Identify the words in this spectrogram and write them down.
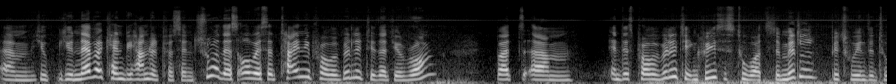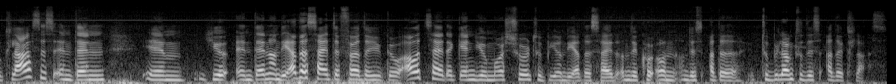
um, you, you never can be 100% sure. There's always a tiny probability that you're wrong, but um, and this probability increases towards the middle between the two classes, and then um, you and then on the other side, the further you go outside, again you're more sure to be on the other side on the on, on this other to belong to this other class.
